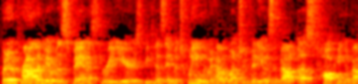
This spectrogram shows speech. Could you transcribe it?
But it would probably be over the span of three years because in between we would have a bunch of videos about us talking about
